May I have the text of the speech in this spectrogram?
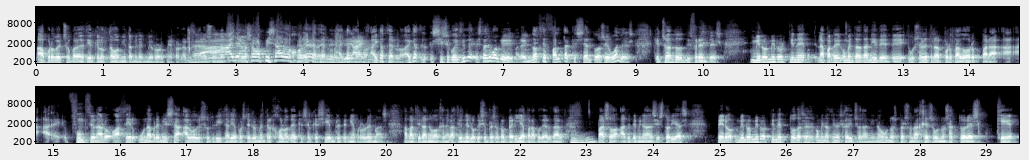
Aprovecho para decir que el octavo mío también es Mirror Mirror. Ah, ya nos hemos pisado, joder. Hay que hacerlo, hay que hacerlo. Hay que hacerlo. Hay que... Si se coincide, estás igual que mi padre. No hace falta que sean todos iguales, que sean todos diferentes. Mirror Mirror tiene la parte que comenta Dani de, de usar el transportador para a, a, funcionar o hacer una premisa, algo que se utilizaría posteriormente el holodeck, que es el que siempre tenía problemas a partir de la nueva generación y es lo que siempre se rompería para poder dar uh -huh. A determinadas historias. Pero Mirror Mirror tiene todas esas combinaciones que ha dicho Dani, ¿no? Unos personajes o unos actores que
